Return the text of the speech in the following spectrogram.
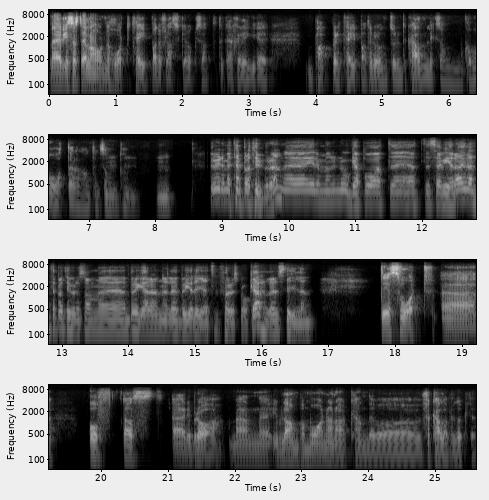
nej, vissa ställen har de hårt tejpade flaskor också. Att det kanske ligger papper tejpat runt så du inte kan liksom komma åt det eller någonting sånt. Mm. Mm. Hur är det med temperaturen? Eh, är de noga på att, eh, att servera i den temperaturen som eh, bryggaren eller bryggeriet förespråkar, eller stilen? Det är svårt. Uh, oftast är det bra, men ibland på morgnarna kan det vara för kalla produkter.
